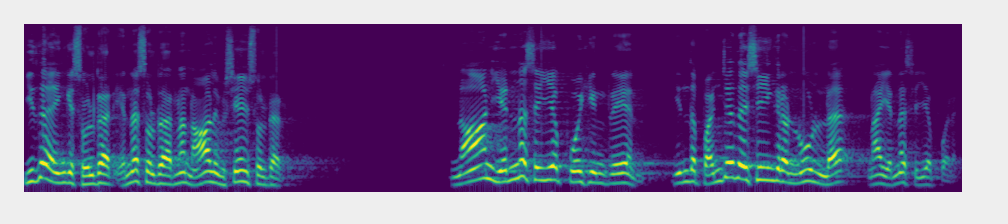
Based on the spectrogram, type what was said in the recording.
இதை இங்கே சொல்கிறார் என்ன சொல்கிறாருன்னா நாலு விஷயம் சொல்கிறார் நான் என்ன செய்ய போகின்றேன்? இந்த பஞ்சதசிங்கிற நூலில் நான் என்ன செய்ய போகிறேன்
